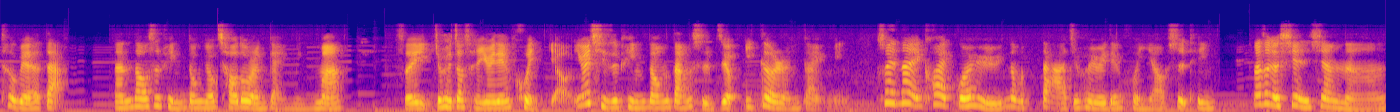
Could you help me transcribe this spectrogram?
特别的大？难道是屏东有超多人改名吗？所以就会造成有点混淆。因为其实屏东当时只有一个人改名，所以那一块鲑鱼那么大，就会有一点混淆视听。那这个现象呢，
